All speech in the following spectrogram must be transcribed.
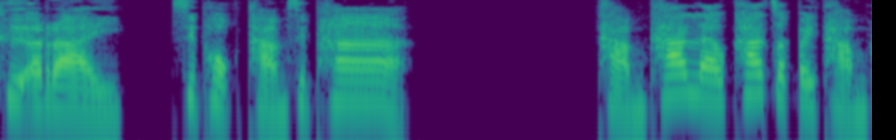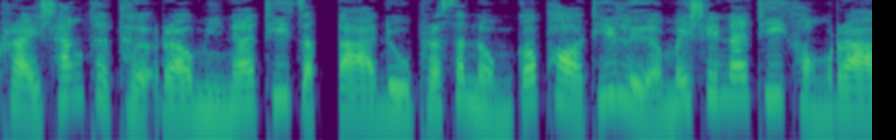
คืออะไรสิบหกถามสิบห้าถามข้าแล้วข้าจะไปถามใครช่างเถอะเถอะเรามีหน้าที่จับตาดูพระสนมก็พอที่เหลือไม่ใช่หน้าที่ของเรา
